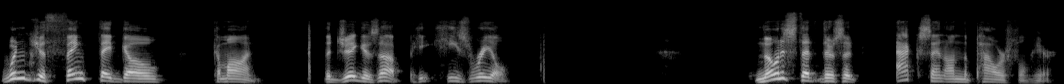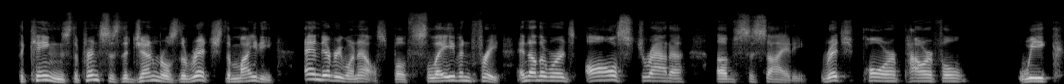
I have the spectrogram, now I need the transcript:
Wouldn't you think they'd go, come on, the jig is up. He, he's real. Notice that there's an accent on the powerful here. The kings, the princes, the generals, the rich, the mighty, and everyone else, both slave and free. In other words, all strata of society rich, poor, powerful, weak,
